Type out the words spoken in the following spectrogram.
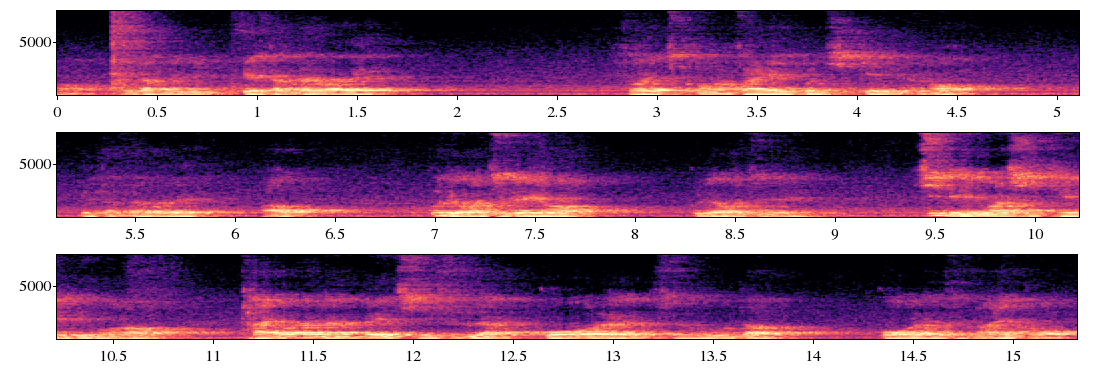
吼，袂当入去，被挡在外面。所以一看知迄本是假的吼，被挡在外面。好，过另外一个吼，过另外一个，即个嘛是摕你看吼，台湾人被歧视啊，国人直呼到，国人是哪一国？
